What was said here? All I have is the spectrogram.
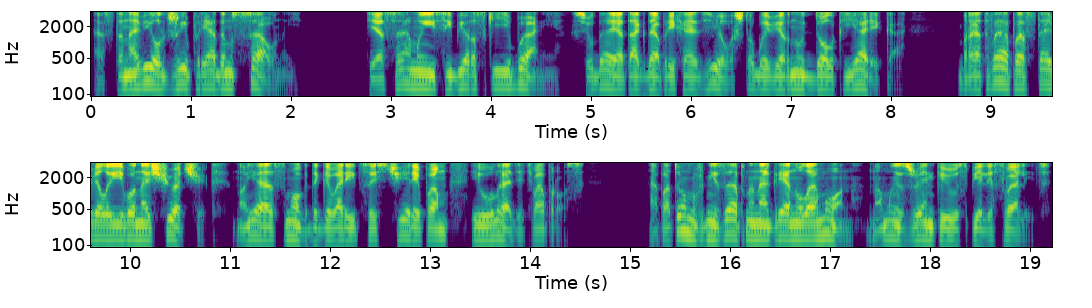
Остановил джип рядом с сауной. Те самые сибирские бани. Сюда я тогда приходил, чтобы вернуть долг Ярика — Братва поставила его на счетчик, но я смог договориться с черепом и уладить вопрос. А потом внезапно нагрянул ОМОН, но мы с Женькой успели свалить.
